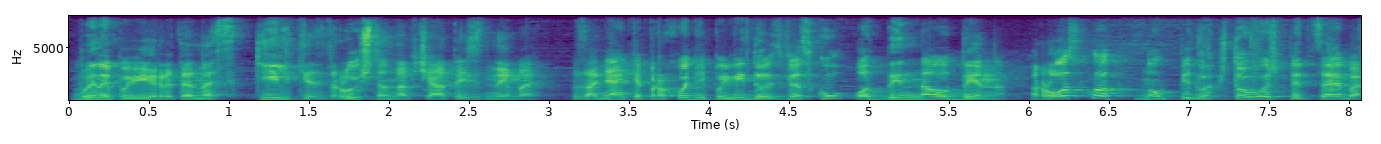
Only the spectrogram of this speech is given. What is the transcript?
Ви не повірите, наскільки зручно навчатись з ними. Заняття проходять по відеозв'язку один на один. Розклад, ну, підлаштовуєш під себе.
